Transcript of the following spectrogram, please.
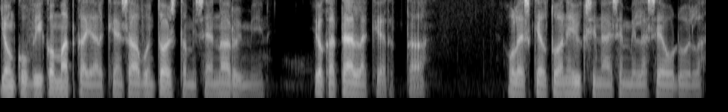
Jonkun viikon matkan jälkeen saavuin toistamiseen Narymiin, joka tällä kertaa, oleskeltuani yksinäisemmillä seuduilla,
